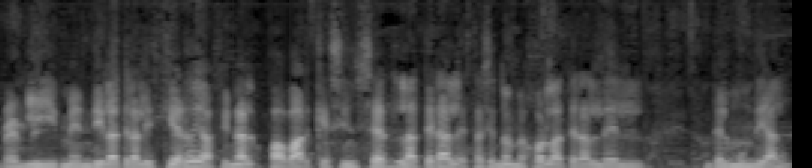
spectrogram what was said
Mendy. y Mendy lateral izquierdo y al final Pavar, que sin ser lateral está siendo el mejor lateral del, del mundial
